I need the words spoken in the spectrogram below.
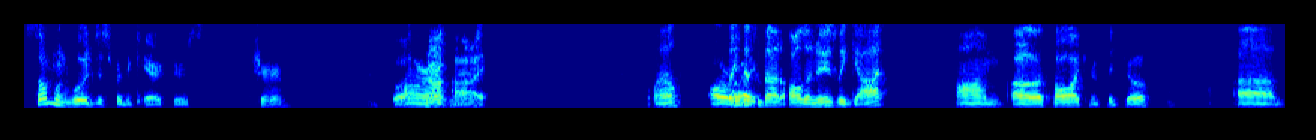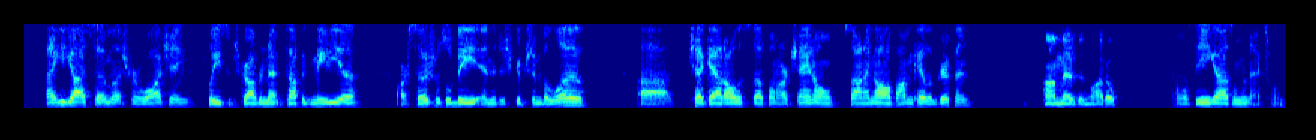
Someone would just for the characters, sure. but All right, not. I. Well, All I think right. that's about all the news we got. Um, Uh, that's all I can think of. Um, thank you guys so much for watching. Please subscribe to Next Topic Media. Our socials will be in the description below. Uh, check out all the stuff on our channel. Signing off, I'm Caleb Griffin, I'm Evan Waddle. and we'll see you guys on the next one.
